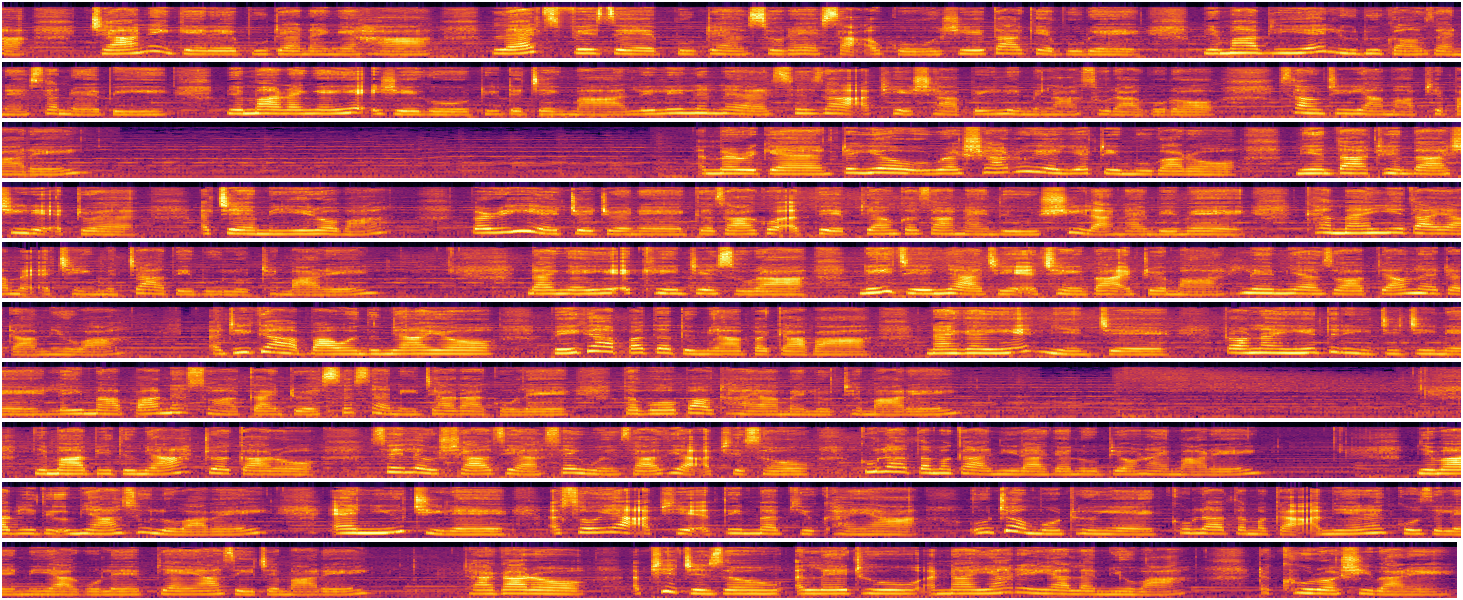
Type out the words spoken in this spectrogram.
ဂျားနေခဲ့တဲ့ဘူတန်နိုင်ငံဟာ Let's Visit Bhutan ဆိုတဲ့စာအုပ်ကိုရေးသားခဲ့မှုတဲ့မြန်မာပြည်ရဲ့လူထုကောင်းဆန်နဲ့ဆက်နွယ်ပြီးမြန်မာနိုင်ငံရဲ့အရေးကိုဒီတစ်ကြိမ်မှာလေးလေးနက်နက်စဉ်းစားအဖြေရှာပေးလိမ့်မလားဆိုတာကိုတော့စောင့်ကြည့်ရမှာဖြစ်ပါတယ်။ အမေရိကန်တရုတ်ရုရှားတို့ရဲ့ရည်တည်မှုကတော့မြင်သာထင်သာရှိတဲ့အတွက်အကျယ်မရေးတော့ပါပရိရဲ့ကြွကြွနဲ့ကစားကွက်အသစ်ပြောင်းကစားနိုင်သူရှိလာနိုင်ပေမဲ့ခံမှန်းရေးသားရမယ့်အချိန်မကျသေးဘူးလို့ထင်ပါတယ်နိုင်ငံရေးအခင်းကျင်းဆိုတာနေ့ချင်းညချင်းအချိန်ပိုင်းအတွင်းမှာလှည့်မြန်စွာပြောင်းလဲတတ်တာမျိုးပါ။ အဓိကပါဝင်သူများရောဘေးကပတ်သက်သူများဘက်ကပါနိုင်ငံရေးအမြင်ကျဲတော်လှန်ရေးတတိကြီးကြီးနဲ့လိမ္မာပါနဲ့စွာကင်တွယ်ဆက်ဆံနေကြတာကိုလည်းသဘောပေါက်ထားရမယ်လို့ထင်ပါတယ်မြန်မာပြည်သူများအတွက်ကတော့စိတ်လှုပ်ရှားစရာစိတ်ဝင်စားစရာအဖြစ်ဆုံးကုလသမဂ္ဂညီလာခံလို့ပြောနိုင်ပါတယ်။ မြန်မာပြည်သူအများစုလိုပါပဲ NUG လည်းအစိုးရအဖြစ်အသိမှတ်ပြုခံရဦးကျော်မိုးထွန်းရဲ့ကုလသမဂ္ဂအမြဲတမ်းကိုယ်စားလှယ်နေရာကိုလည်းပြန်ရစေချင်ပါတယ်ဒါကတော့အဖြစ်ချင်းဆုံးအလဲထိုးအနိုင်ရတဲ့ရလက်မျိုးပါတခုတော့ရှိပါတယ်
